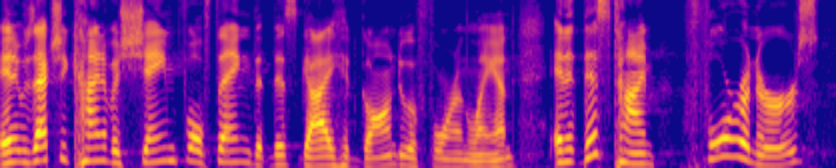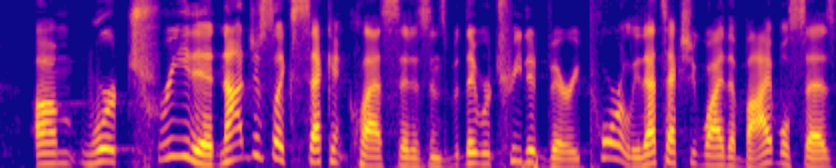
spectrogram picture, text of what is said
And it was actually kind of a shameful thing that this guy had gone to a foreign land. And at this time, foreigners um, were treated not just like second class citizens, but they were treated very poorly. That's actually why the Bible says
